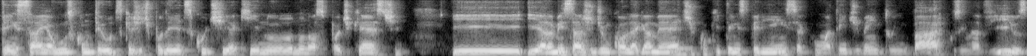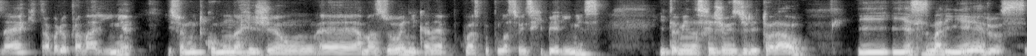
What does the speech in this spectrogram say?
pensar em alguns conteúdos que a gente poderia discutir aqui no, no nosso podcast. E, e, era a mensagem de um colega médico que tem experiência com atendimento em barcos, em navios, né, que trabalhou para a Marinha. Isso é muito comum na região é, amazônica, né, com as populações ribeirinhas e também nas regiões de litoral. E, e esses marinheiros,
